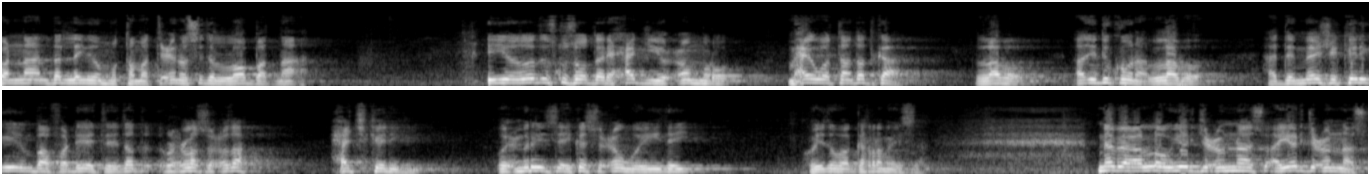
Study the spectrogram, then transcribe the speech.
bannaan dad la yimid oo mutamaticiinoo sidii loo badnaa. Iyo dad isku soo daray xaj iyo cumro maxay wataan dadka? Labo. Idinkuna labo hadde meesha keligii inbaa fadhiya tiri dad ruux la socda xaj keligii. Oo cumradiisi ay ka socon weyday. Hooyadan waa garamaysa nabi allow yarjicu الnaasu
